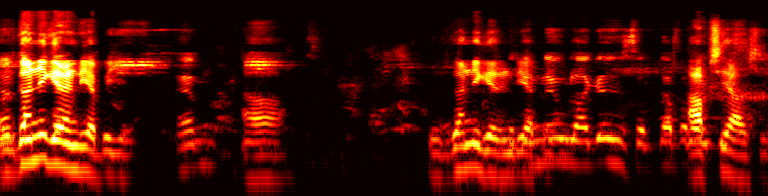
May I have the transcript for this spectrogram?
રોજગારની ગેરંટી આપી છે. એમ? હા. રોજગારની ગેરંટી તમને એવું લાગે છે સત્તા પર આપશે આવશે?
